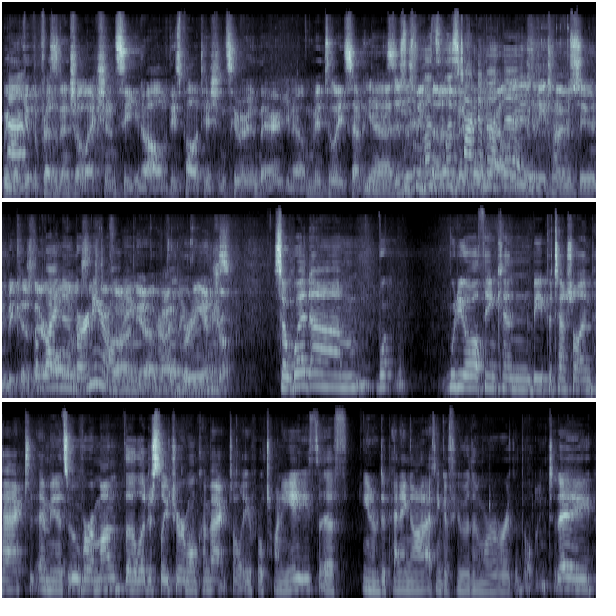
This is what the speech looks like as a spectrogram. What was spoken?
We look uh, at the presidential election and see, you know, all of these politicians who are in their, you know, mid to late seventies. Yeah, does this mean let's, let's talk about rallies that. anytime soon because they're Biden all and Bernie 65? yeah, Biden, Bernie, and Trump. So what? Um, what? what do you all think can be potential impact? I mean, it's over a month. The legislature won't come back till April 28th. If, you know, depending on, I think a few of them were over at the building today.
